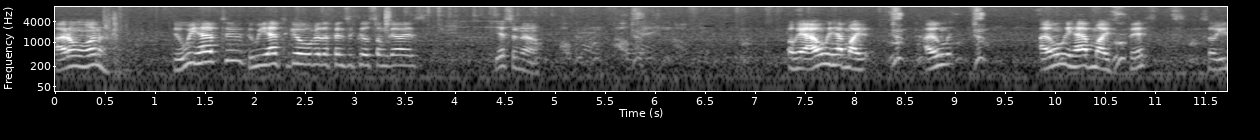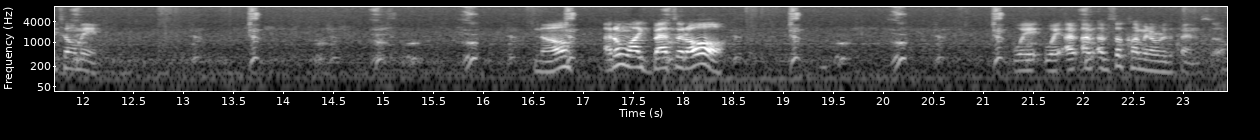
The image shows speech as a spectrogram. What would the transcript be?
I don't wanna. Do we have to? Do we have to go over the fence and kill some guys? Yes or no? Okay, I only have my I only I only have my fists, so you tell me. No, I don't like bats at all. Wait, wait, I, I'm, I'm still climbing over the fence, so.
